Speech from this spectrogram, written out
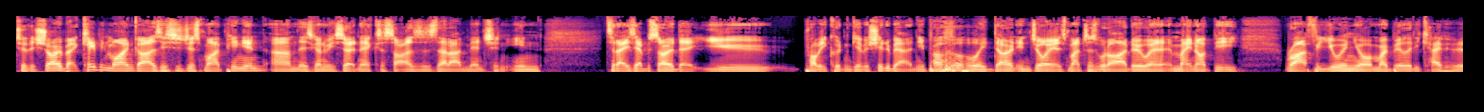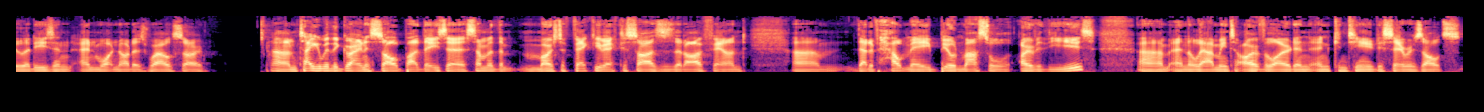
to the show. But keep in mind, guys, this is just my opinion. Um, there's going to be certain exercises that I mention in today's episode that you probably couldn't give a shit about and you probably don't enjoy as much as what I do and it may not be right for you and your mobility capabilities and, and whatnot as well. So um, take it with a grain of salt, but these are some of the most effective exercises that I've found um, that have helped me build muscle over the years um, and allow me to overload and, and continue to see results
